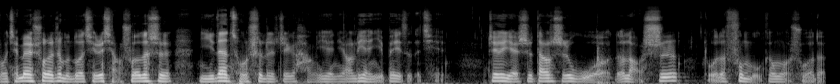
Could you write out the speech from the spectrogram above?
我前面说了这么多，其实想说的是，你一旦从事了这个行业，你要练一辈子的琴。这个也是当时我的老师、我的父母跟我说的，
